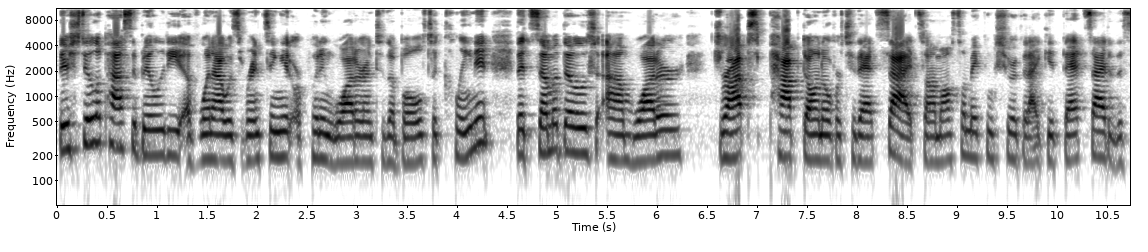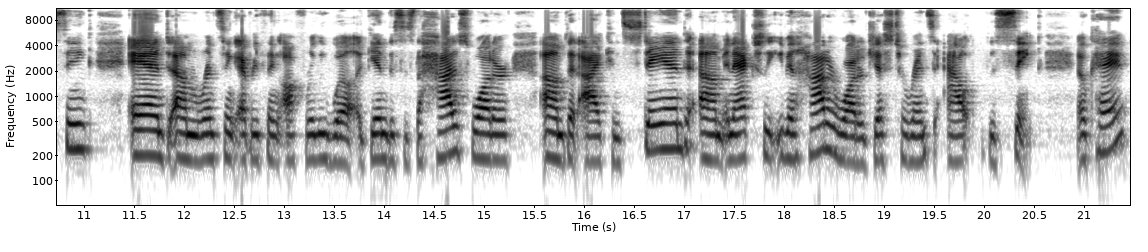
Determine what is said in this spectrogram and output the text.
there's still a possibility of when I was rinsing it or putting water into the bowl to clean it, that some of those um, water drops popped on over to that side. So I'm also making sure that I get that side of the sink and um, rinsing everything off really well. Again, this is the hottest water um, that I can stand um, and actually even hotter water just to rinse out the sink. Okay,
